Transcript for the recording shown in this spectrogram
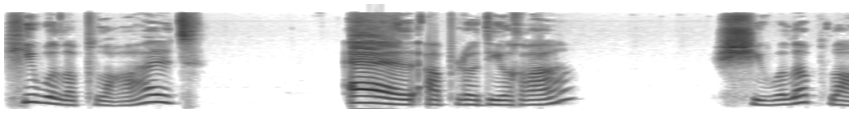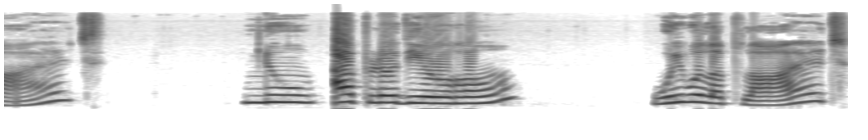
he will applaud. Elle applaudira, she will applaud. Nous applaudirons, we will applaud.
